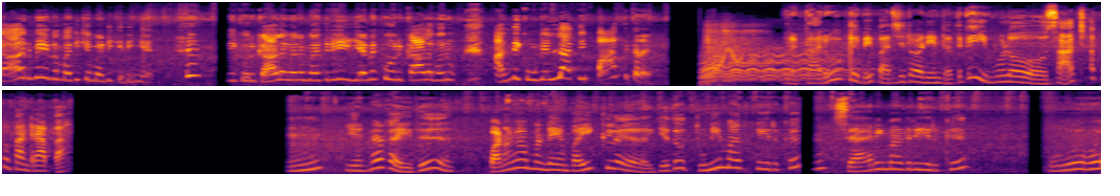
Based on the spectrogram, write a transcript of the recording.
யாருமே என்னை மதிக்க மாட்டேங்கிறீங்க? இன்னைக்கு ஒரு காலம் வர மாதிரி எனக்கு ஒரு காலம் வரும். அன்னைக்கு உங்க எல்லாத்தையும் பார்த்துக்கிறேன். ஒரு கருவேப்பிலை போய் பறிச்சுட்டு வாடின்றதுக்கு இவ்வளோ சாச்சாப்பு பண்றாப்பா. ம் என்னடா இது? பனகாமண்டையன் பைக்கில் ஏதோ துணி மாதிரி இருக்கு. சாரி மாதிரி இருக்கு. ஓஹோ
